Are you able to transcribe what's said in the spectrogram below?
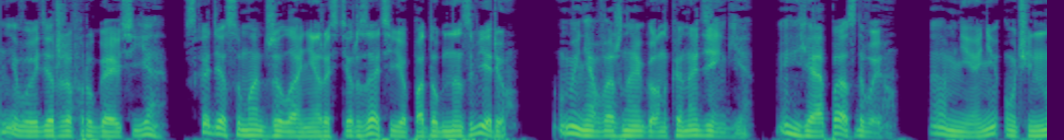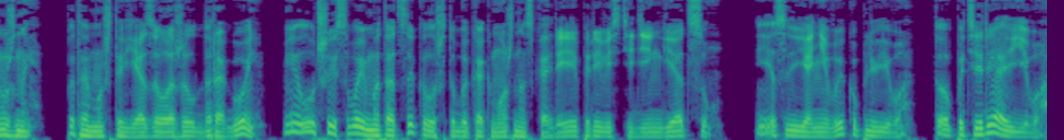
Не выдержав, ругаюсь я, сходя с ума от желания растерзать ее подобно зверю. У меня важная гонка на деньги, и я опаздываю. А мне они очень нужны, потому что я заложил дорогой, и лучший свой мотоцикл, чтобы как можно скорее перевести деньги отцу. Если я не выкуплю его, то потеряю его.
